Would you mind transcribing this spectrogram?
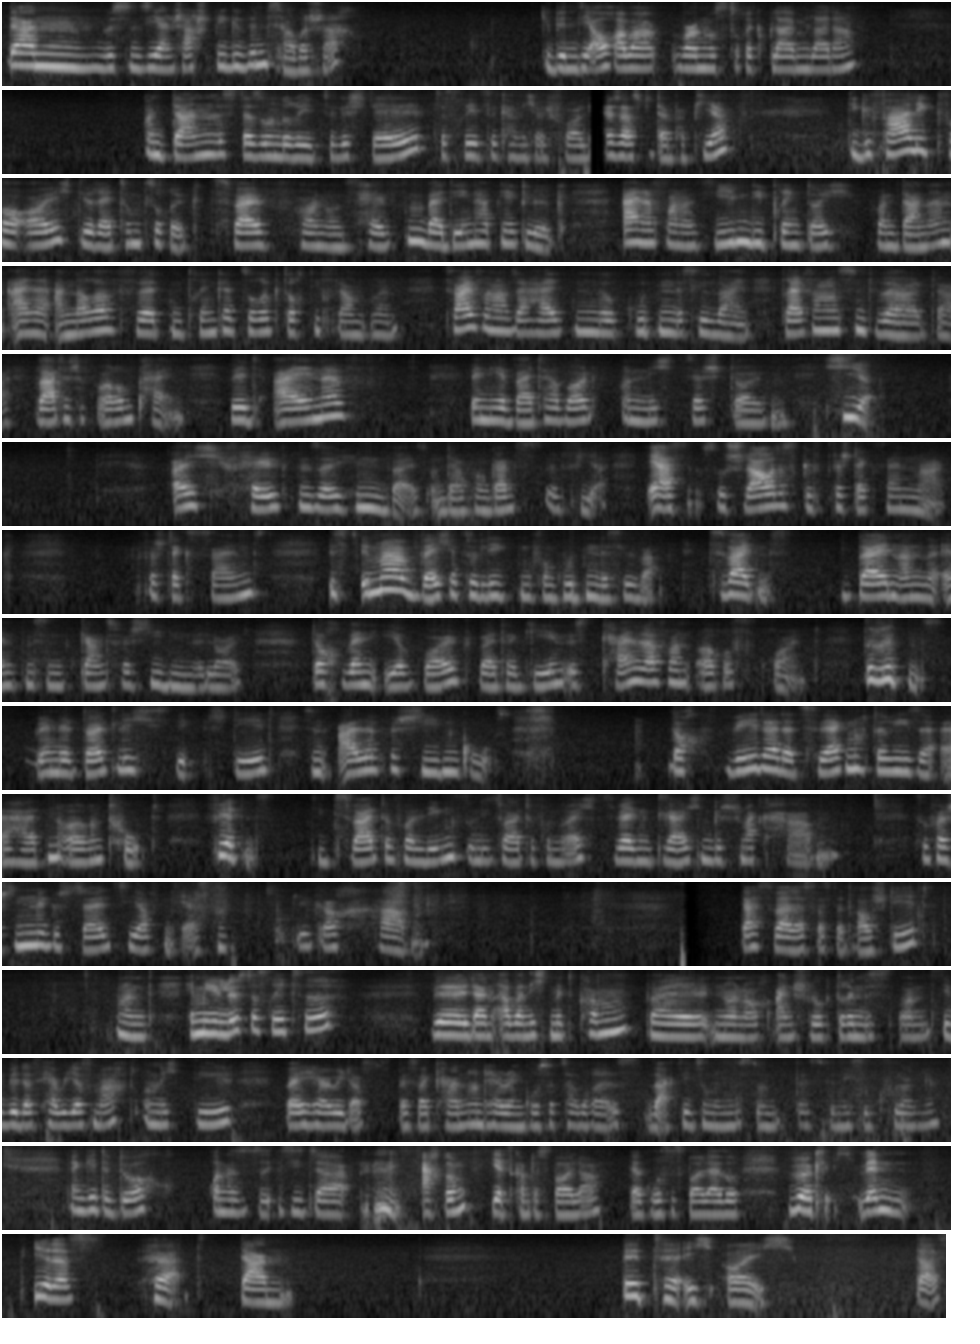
Dann müssen sie ein Schachspiel gewinnen, Zauberschach. Gewinnen sie auch, aber Ron muss zurückbleiben, leider. Und dann ist da so ein Rätsel gestellt. Das Rätsel kann ich euch vorlesen. Also da steht ein Papier. Die Gefahr liegt vor euch, die Rettung zurück. Zwei von uns helfen, bei denen habt ihr Glück. Eine von uns sieben, die bringt euch von dannen, eine andere führt den Trinker zurück durch die Flammen. Zwei von uns erhalten nur guten Wein. Drei von uns sind Wörter. Wartet auf euren Pein. Wählt eine, wenn ihr weiter wollt und nicht zerstäuben. Hier. Euch soll Hinweis und davon ganz vier. Erstens, so schlau das Gift versteckt sein mag. Versteckt sein ist immer welcher zu liegen von guten Wein. Zweitens, die beiden anderen Enden sind ganz verschiedene Leute. Doch wenn ihr wollt weitergehen, ist keiner davon eure Freund. Drittens, wenn ihr deutlich steht, sind alle verschieden groß. Doch weder der Zwerg noch der Riese erhalten euren Tod. Viertens, die zweite von links und die zweite von rechts werden gleichen Geschmack haben. So verschiedene Gestalt sie auf den ersten Blick auch haben. Das war das, was da drauf steht. Und Hermine löst das Rätsel, will dann aber nicht mitkommen, weil nur noch ein Schluck drin ist und sie will, dass Harry das macht und nicht die, weil Harry das besser kann und Harry ein großer Zauberer ist, sagt sie zumindest und das finde ich so cool an ihr. Dann geht er durch und dann sieht er, Achtung, jetzt kommt der Spoiler, der große Spoiler, also wirklich, wenn ihr das hört, dann bitte ich euch, dass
